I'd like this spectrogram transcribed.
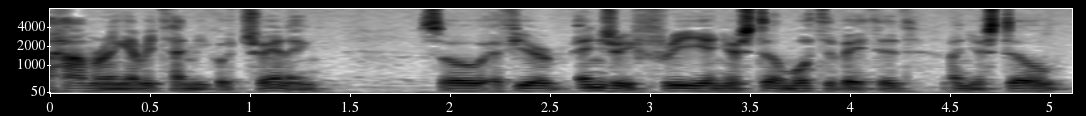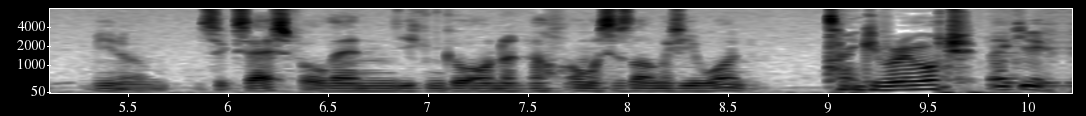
a hammering every time you go training. So if you're injury free and you're still motivated and you're still, you know, successful, then you can go on almost as long as you want. Thank you very much. Thank you.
